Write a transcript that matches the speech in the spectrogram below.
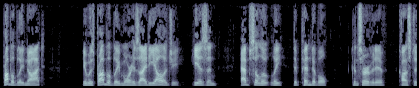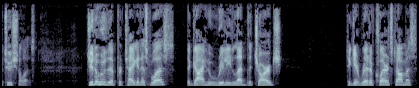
Probably not. It was probably more his ideology. He is an absolutely dependable conservative constitutionalist. Do you know who the protagonist was? The guy who really led the charge to get rid of Clarence Thomas?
